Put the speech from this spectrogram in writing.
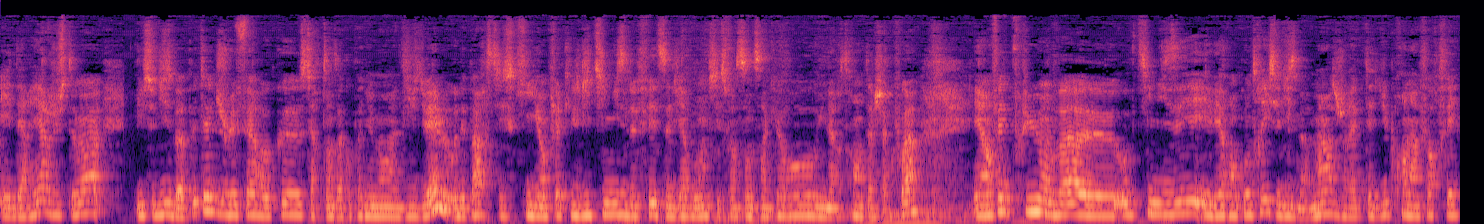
et derrière justement ils se disent bah peut-être je vais faire que certains accompagnements individuels. Au départ c'est ce qui en fait légitimise le fait se dire bon c'est 65 euros 1h30 à chaque fois et en fait plus on va euh, optimiser et les rencontrer ils se disent bah mince j'aurais peut-être dû prendre un forfait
